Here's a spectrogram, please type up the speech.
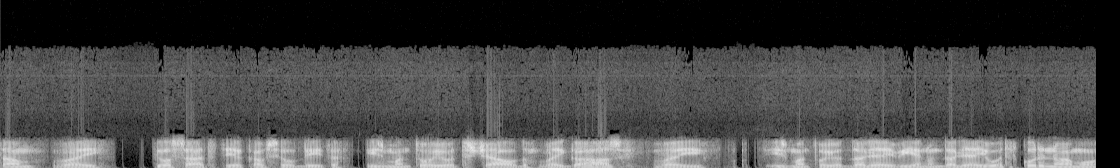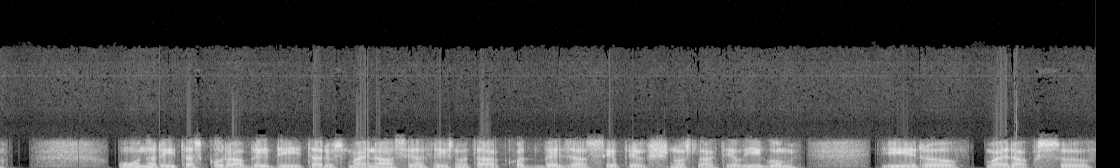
tam, vai pilsēta tiek apsildīta izmantojot šķeldu vai gāzi, vai izmantojot daļai vienu un daļai otru kurināmo. Un arī tas, kurā brīdī tarifs mainās, ir atkarīgs no tā, kad beidzās iepriekš noslēgtie līgumi ir uh, vairākas uh,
